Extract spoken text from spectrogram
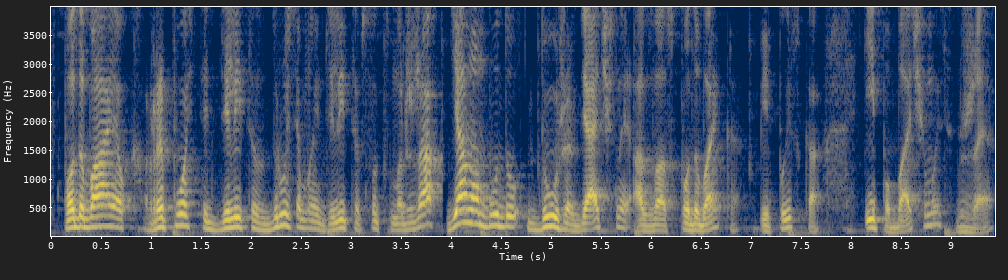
вподобайок, репостіть, діліться з друзями, діліться в соцмережах. Я вам буду дуже вдячний. А з вас вподобайка, підписка. І побачимось вже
